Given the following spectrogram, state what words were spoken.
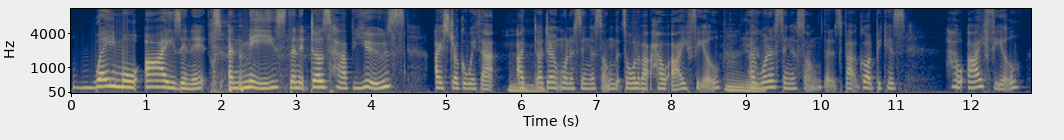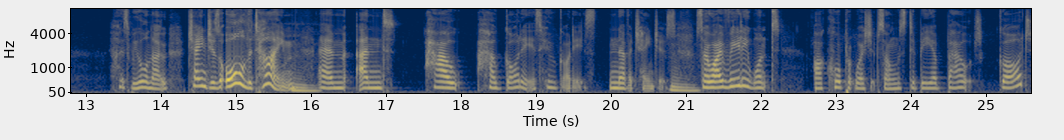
way more I's in it and me's than it does have you's, I struggle with that. I, I mm, don't want to sing a song that's all about how I feel. mm, yeah. I want to sing a song that is about God because how I feel, as we all know, changes all the time. Mm, Um, and how how God is, who God is, never changes. mm. So I really want our corporate worship songs to be about God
